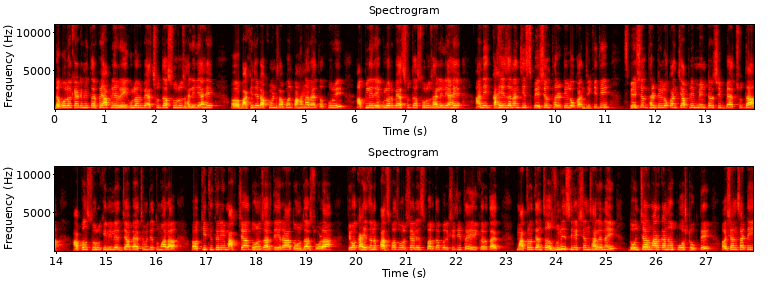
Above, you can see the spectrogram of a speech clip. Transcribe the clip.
डबल अकॅडमीतर्फे आपली रेग्युलर बॅचसुद्धा सुरू झालेली आहे. बाकीचे डॉक्युमेंट्स आपण पाहणार आहे. तत्पूर्वी आपली रेग्युलर बॅचसुद्धा सुरू झालेली आहे. आणि काही जणांची स्पेशल थर्टी लोकांची किती? स्पेशल थर्टी लोकांची आपली मेंटरशिप बॅचसुद्धा आपण सुरू केलेली आहे. ज्या बॅचमध्ये तुम्हाला कितीतरी मागच्या दोन हजार तेरा दोन हजार सोळा किंवा काही जण पाच पाच वर्षाले स्पर्धा परीक्षेची तयारी करत आहेत. मात्र त्यांचं अजूनही सिलेक्शन झालं नाही. दोन चार मार्कानं पोस्ट हुकते. अशांसाठी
